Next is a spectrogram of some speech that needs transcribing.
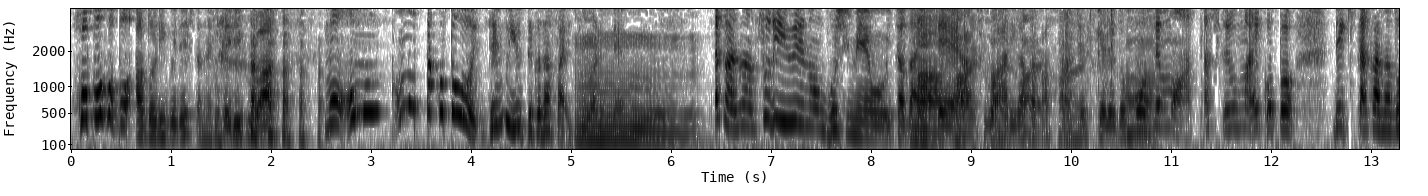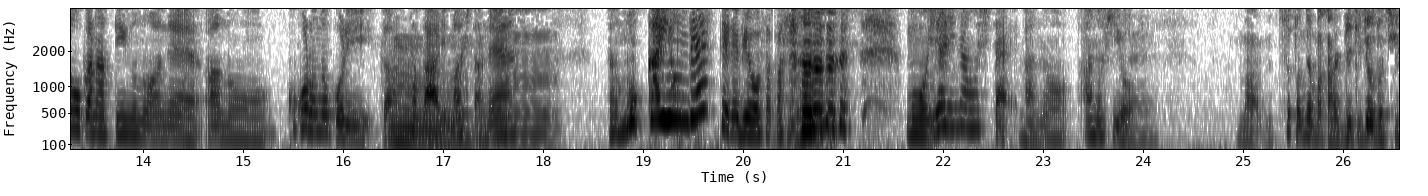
ほぼほぼアドリブでしたねセリフは。もう思う思ったことを全部言ってくださいって言われて。うん。だからなそれゆえのご指名をいただいて、まあはいすごいありがたかったんですけれども、はい。はいでも私うまいことできたかなどうかなっていうのはねあの心残りが多々ありましたね、もう一回呼んでテレビ大阪さんもうやり直したいあのあの日を、ねまあちょっとねまあ劇場と違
